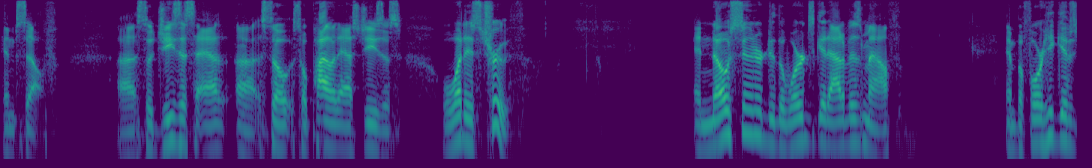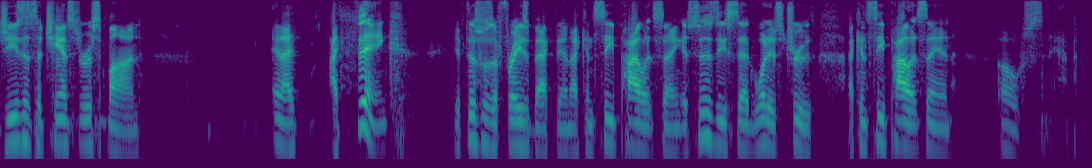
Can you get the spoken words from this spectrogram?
himself. Uh, so Jesus, uh, so so Pilate asked Jesus, "What is truth?" And no sooner do the words get out of his mouth, and before he gives Jesus a chance to respond, and I I think if this was a phrase back then, I can see Pilate saying, as soon as he said, What is truth? I can see Pilate saying, Oh, snap.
